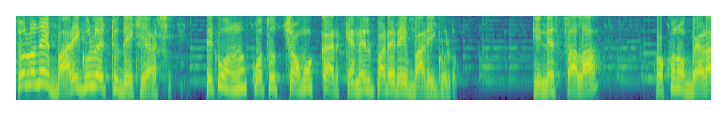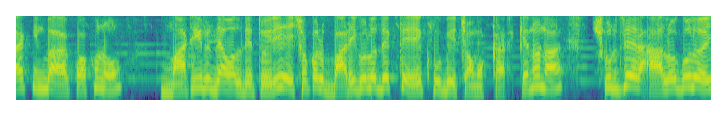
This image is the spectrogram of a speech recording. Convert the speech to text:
চলুন এই বাড়িগুলো একটু দেখে আসি। দেখুন কত চমৎকার ক্যানেল পাড়ের এই বাড়িগুলো। টিনের চালা, কখনো বেড়া কিংবা কখনো মাটির দেওয়াল দিয়ে তৈরি এই সকল বাড়িগুলো দেখতে খুবই চমৎকার। কেননা সূর্যের আলোগুলোই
